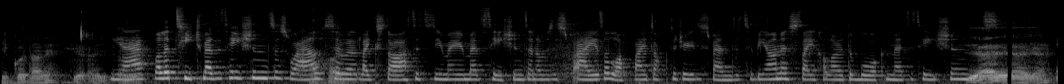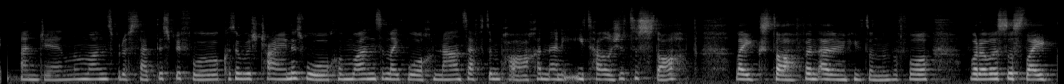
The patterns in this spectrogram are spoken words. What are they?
You're good at it. You're, you're yeah, well, I teach meditations as well. Okay. So I like started to do my own meditations, and I was inspired a lot by Dr. Joe Dispenza. To be honest, like a lot of the walk and meditations. Yeah, yeah, and journaling ones, but I've said this before because I was trying his walking ones and like walking around Sefton Park and then he tells you to stop, like stop and I don't know if you've done them before, but I was just like,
